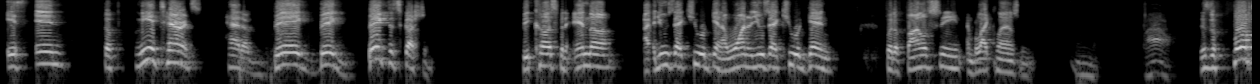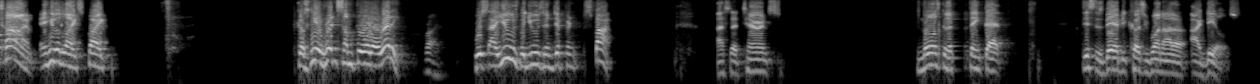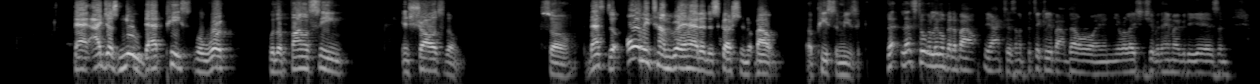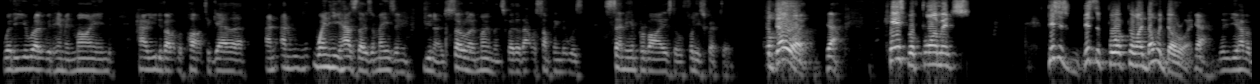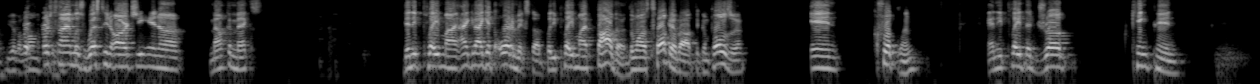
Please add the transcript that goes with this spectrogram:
it's in the me and Terrence had a big, big, big discussion because for the end, uh, I used that cue again. I wanted to use that cue again for the final scene in BlacKkKlansman. Mm. Wow. This is the fourth time. And he was like, Spike, because he had written some for it already. Right. Which I used, but used in a different spot. I said, Terence, no one's going to think that this is there because you run out of ideals. That I just knew that piece will work with a final scene in Charlottesville. So that's the only time we really had a discussion about a piece of music. Let, us talk a little bit about the actors and particularly about Delroy and your relationship with him over the years and whether you wrote with him in mind, how you developed the part together, and, and when he has those amazing, you know, solo moments, whether that was something that was semi improvised or fully scripted. Oh, Delroy. Yeah. His performance. This is this is the fourth film I've done with Delroy. Yeah, you have a you have a long. First time was West Indian Archie in uh, Malcolm X. Then he played my, I, I get the order mixed up, but he played my father, the one I was talking about, the composer, in Crooklyn. And he played the drug kingpin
